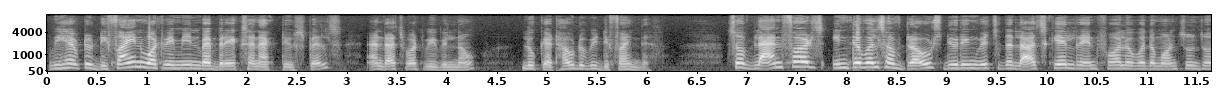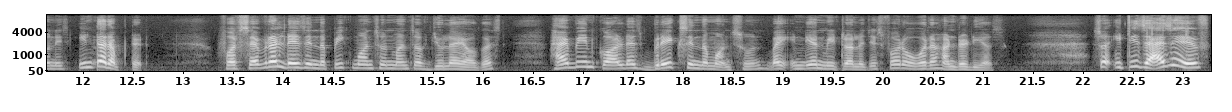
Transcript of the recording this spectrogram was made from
we have to define what we mean by breaks and active spells and that is what we will now look at how do we define this. So, Blanford's intervals of droughts during which the large scale rainfall over the monsoon zone is interrupted for several days in the peak monsoon months of July August have been called as breaks in the monsoon by Indian meteorologists for over a hundred years. So, it is as if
